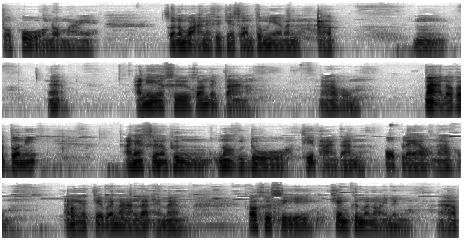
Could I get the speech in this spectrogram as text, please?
ตัวผู้ของดอกไม้ ส่วนน้ำหวานเนี่ยคือเกสรตัวเมียมันนะครับ อืมนะอันนี้ก็คือความแตกต่างนะครับ ผมน่าแล้วก็ตัวนี้ อันนี้คือน้ำผึ้งนอกฤดูที่ผ่านการอบแล้วนะครับ ผม อันนี้ก็เก็บไว้นานแล้วเห็นไหมก็คือสีเข้มขึ้นมาหน่อยหนึ่งนะครับ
